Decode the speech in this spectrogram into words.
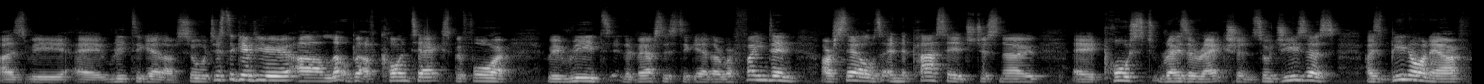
as we uh, read together. So, just to give you a little bit of context before we read the verses together, we're finding ourselves in the passage just now uh, post resurrection. So, Jesus has been on earth,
